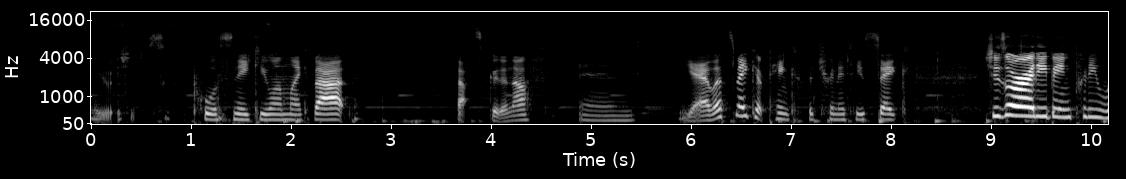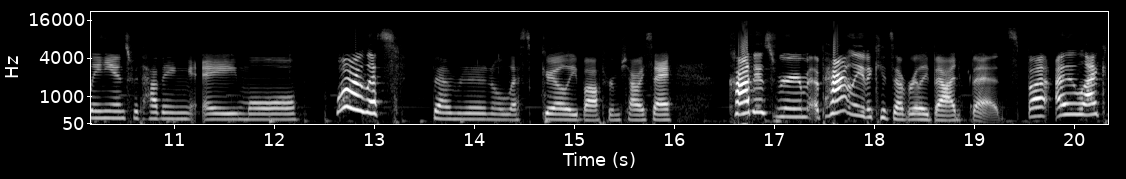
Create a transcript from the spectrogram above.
Maybe we should just pull a sneaky one like that. That's good enough. And yeah, let's make it pink for Trinity's sake. She's already been pretty lenient with having a more, more or less feminine or less girly bathroom, shall we say. Carter's room, apparently the kids have really bad beds, but I like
